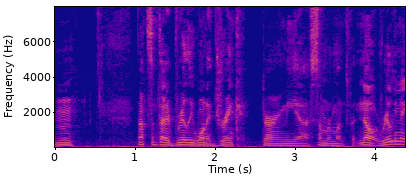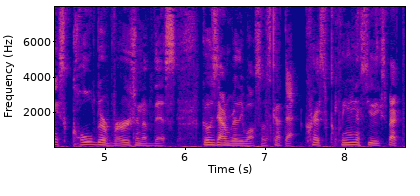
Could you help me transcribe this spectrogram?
mm, not something I really want to drink during the uh, summer months. But no, really nice colder version of this goes down really well. So it's got that crisp cleanness you'd expect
